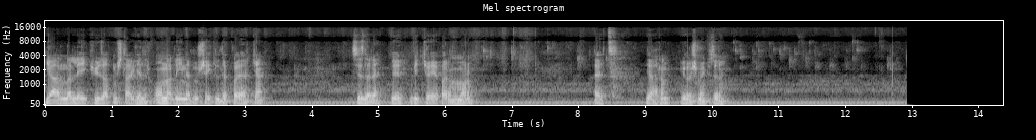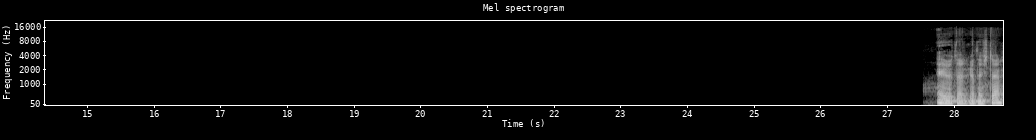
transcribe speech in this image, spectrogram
Yarın da L260'lar gelir. Onları da yine bu şekilde koyarken sizlere bir video yaparım umarım. Evet. Yarın görüşmek üzere. Evet arkadaşlar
